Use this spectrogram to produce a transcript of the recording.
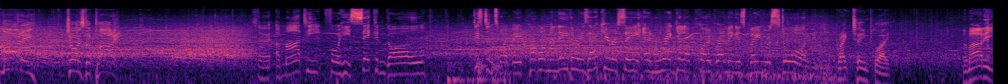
Amartey joins the party. So Amartey for his second goal. Distance won't be a problem, and neither is accuracy, and regular programming has been restored. Great team play. Amartey,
